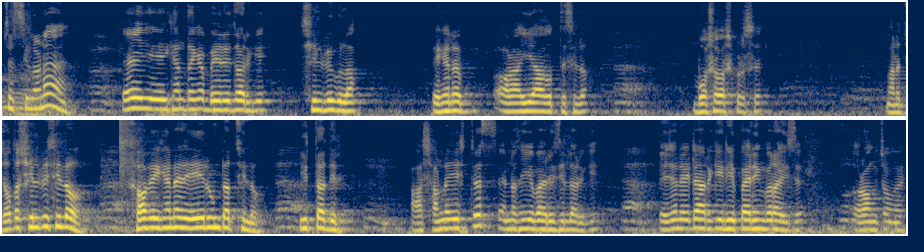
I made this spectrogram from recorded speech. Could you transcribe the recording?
স্টেজ ছিল না এই এইখান থেকে বের হইতো আর কি শিল্পীগুলা। এখানে ওরা ইয়া করতেছিল বসবাস করছে। মানে যত শিল্পী ছিল সব এখানে এই রুমটা ছিল। ইত্যাদির। আর সামনে স্টেজ, এনা থেকে বাইরে ছিল আর কি। এই জন্য এটা আর কি রিপেয়ারিং করা হয়েছে রং চঙে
